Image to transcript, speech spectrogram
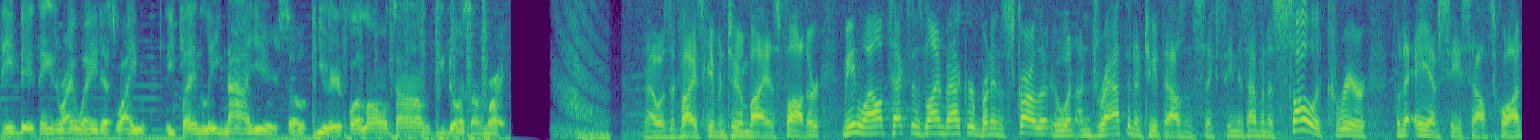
he did things the right way. That's why he, he played in the league nine years. So you're here for a long time. You're doing something right. That was advice given to him by his father. Meanwhile, Texans linebacker Brennan Scarlett, who went undrafted in 2016, is having a solid career for the AFC South squad.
